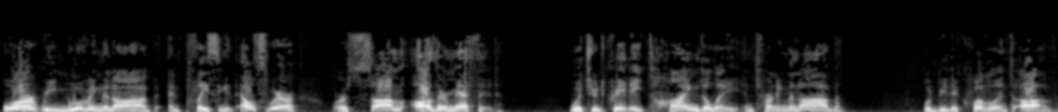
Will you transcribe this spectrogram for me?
or removing the knob and placing it elsewhere, or some other method which would create a time delay in turning the knob, would be the equivalent of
